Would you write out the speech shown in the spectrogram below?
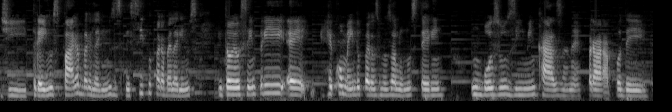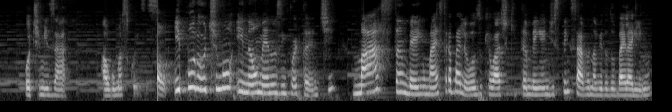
de treinos para bailarinos, específico para bailarinos. Então eu sempre é, recomendo para os meus alunos terem um bozuzinho em casa, né, para poder otimizar algumas coisas. Bom, e por último, e não menos importante, mas também o mais trabalhoso, que eu acho que também é indispensável na vida do bailarino,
